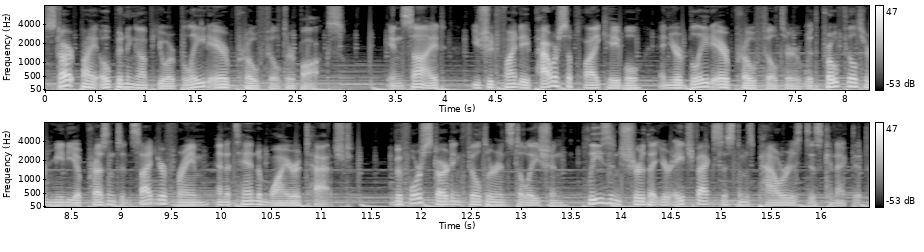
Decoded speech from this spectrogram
Start by opening up your Blade Air Pro filter box. Inside, you should find a power supply cable and your Blade Air Pro filter with Pro Filter media present inside your frame and a tandem wire attached. Before starting filter installation, please ensure that your HVAC system's power is disconnected.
